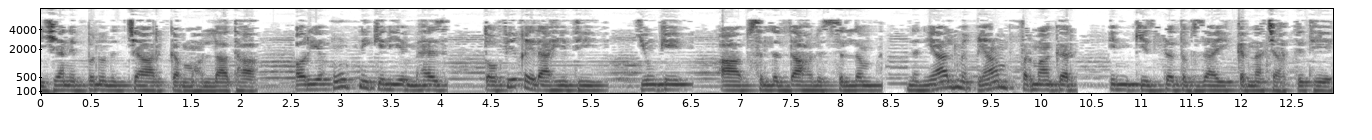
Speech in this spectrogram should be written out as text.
یعنی بنو نجار کا محلہ تھا۔ اور یہ اونٹنی کے لیے محض توفیق الہی تھی، کیونکہ آپ صلی اللہ علیہ وسلم ننیال میں قیام فرما کر ان کی عزت افزائی کرنا چاہتے تھے۔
